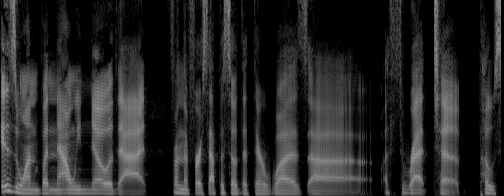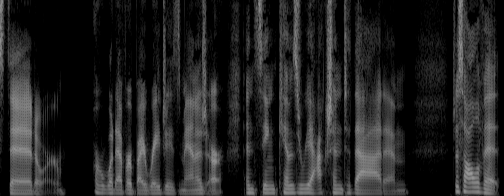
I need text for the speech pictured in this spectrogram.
is one, but now we know that from the first episode that there was uh, a threat to post it or or whatever by Ray J's manager and seeing Kim's reaction to that and just all of it.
